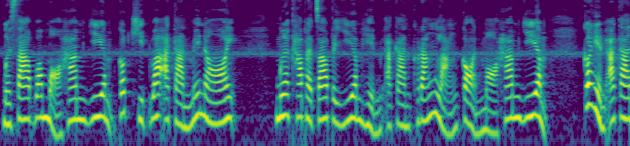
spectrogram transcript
เมื่อทราบว่าหมอห้ามเยี่ยมก็คิดว่าอาการไม่น้อย เมื่อข้าพเจ้าไปเยี่ยมเห็นอาการครั้งหลังก่อนหมอห้ามเยี่ยม ก็เห็นอาการ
